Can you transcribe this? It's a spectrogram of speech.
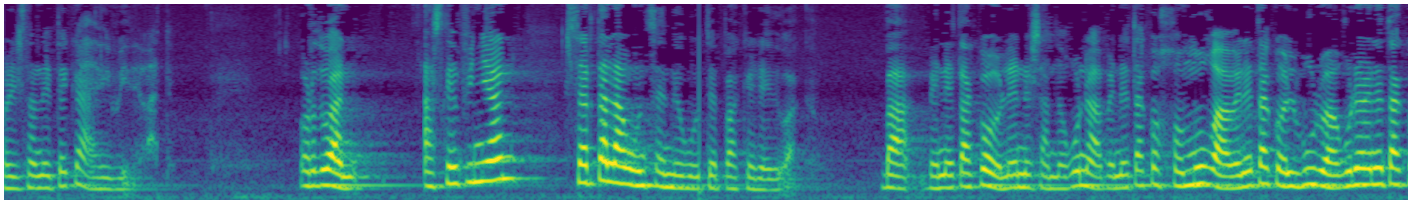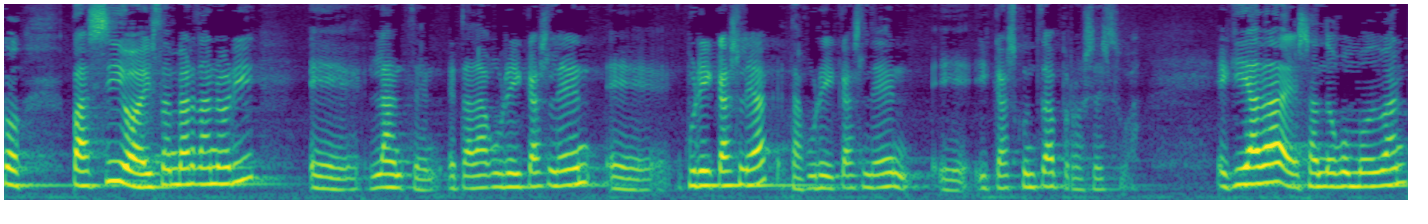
Hori izan daiteke adibide bat. Orduan, azken finean, zertan laguntzen digute pak ereduak? Ba, benetako, lehen esan duguna, benetako jomuga, benetako helburua, gure benetako pasioa izan behar dan hori, e, lantzen. Eta da gure ikasleen, e, gure ikasleak eta gure ikasleen e, ikaskuntza prozesua. Egia da, esan dugun moduan,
